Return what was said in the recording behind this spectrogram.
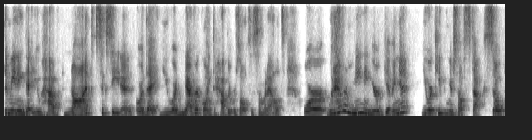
the meaning that you have not succeeded or that you are never going to have the results of someone else or whatever meaning you're giving it you are keeping yourself stuck so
